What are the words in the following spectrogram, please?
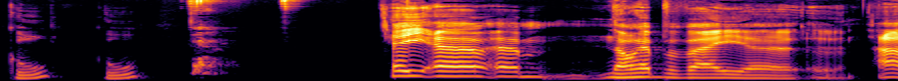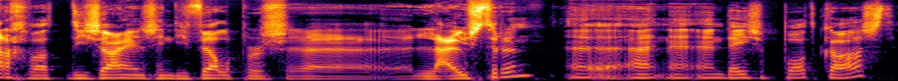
Cool, cool. Ja. Hey, eh, ehm, nou hebben wij aardig wat designers en developers luisteren aan, aan deze podcast.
